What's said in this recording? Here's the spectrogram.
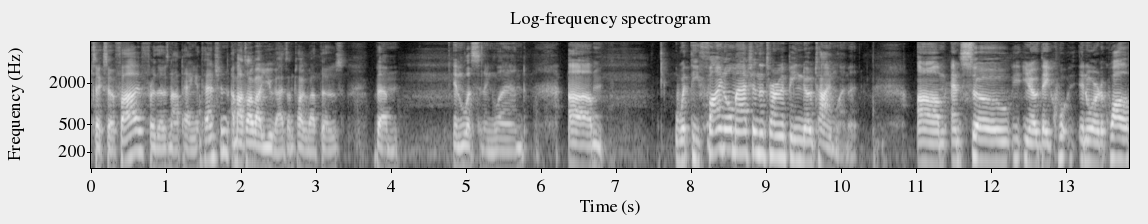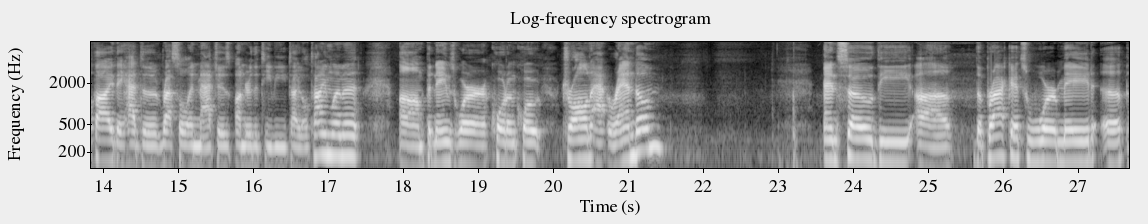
605 for those not paying attention. I'm not talking about you guys, I'm talking about those, them in listening land. Um, with the final match in the tournament being no time limit. Um, and so, you know, they in order to qualify, they had to wrestle in matches under the TV title time limit. Um, the names were quote unquote drawn at random. And so the uh, the brackets were made up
